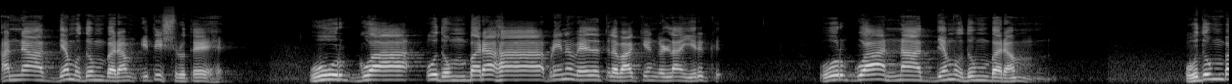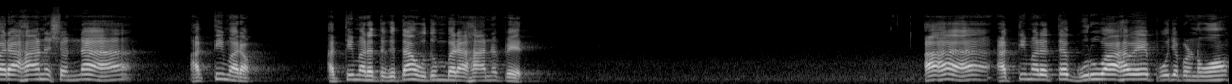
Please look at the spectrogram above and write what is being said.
அன்னாத்தியமுதும்பரம் இது ஸ்ருதே ஊர்க்வா உதும்பர அப்படின்னு வேதத்தில் வாக்கியங்கள்லாம் இருக்குது ஊர்க்வா அன்னாத்தியம் உதும்பரம் உதும்பரஹான்னு சொன்னால் அத்திமரம். அத்திமரத்துக்கு தான் உதும்பரஹான்னு பேர். ஆக அத்திமரத்தை குருவாகவே பூஜை பண்ணுவோம்.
